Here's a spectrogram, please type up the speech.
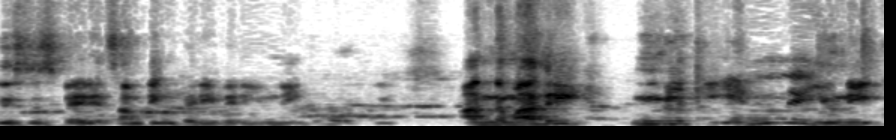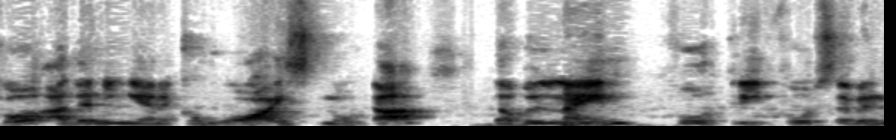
This is very something very very unique about me அந்த மாதிரி உங்களுக்கு என்ன யூனிக்கோ அதை நீங்க எனக்கு வாய்ஸ் நோட்டா double nine four three four seven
